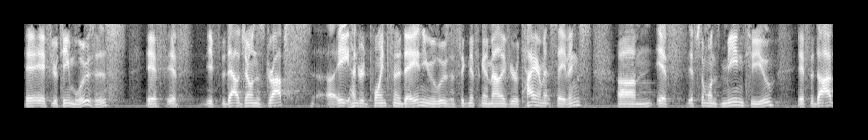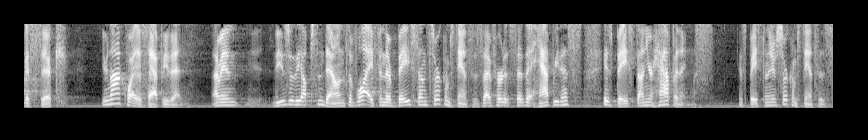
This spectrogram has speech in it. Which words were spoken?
if your team loses, if, if if the Dow Jones drops uh, 800 points in a day and you lose a significant amount of your retirement savings, um, if, if someone's mean to you, if the dog is sick, you're not quite as happy then. I mean, these are the ups and downs of life, and they're based on circumstances. I've heard it said that happiness is based on your happenings, it's based on your circumstances.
